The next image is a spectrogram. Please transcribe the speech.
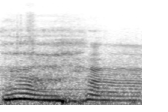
唉。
